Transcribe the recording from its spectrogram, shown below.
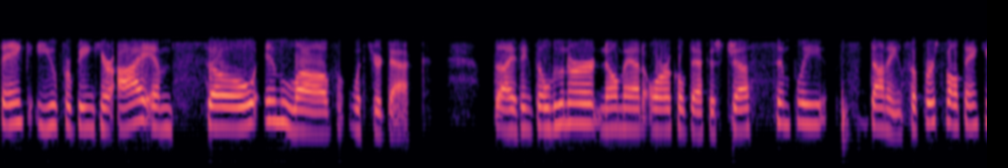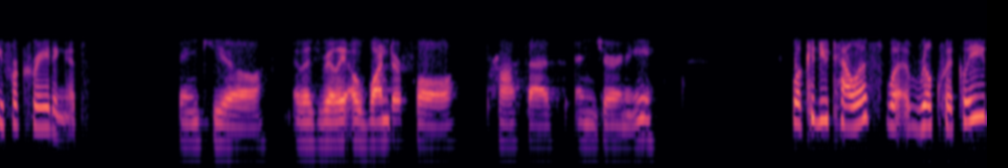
Thank you for being here. I am so in love with your deck. I think the Lunar Nomad Oracle deck is just simply stunning. So, first of all, thank you for creating it. Thank you. It was really a wonderful process and journey. Well, can you tell us what, real quickly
